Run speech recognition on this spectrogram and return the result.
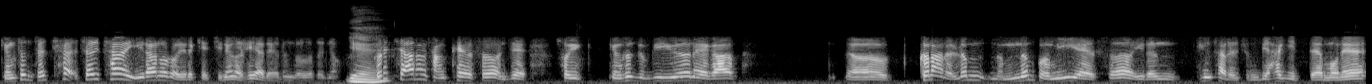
경선 절차, 절차의 일환으로 이렇게 진행을 해야 되는 거거든요. 예. 그렇지 않은 상태에서 이제 소위 경선준비위원회가 어, 권한을 넘, 넘는 범위에서 이런 행사를 준비하기 때문에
